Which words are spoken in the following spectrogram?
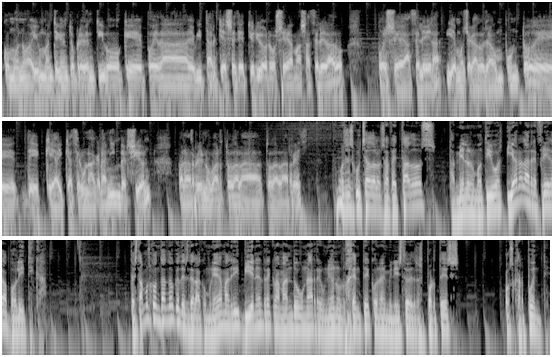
Como no hay un mantenimiento preventivo que pueda evitar que ese deterioro sea más acelerado, pues se acelera y hemos llegado ya a un punto de, de que hay que hacer una gran inversión para renovar toda la, toda la red. Hemos escuchado a los afectados, también los motivos y ahora la refriega política. Te estamos contando que desde la Comunidad de Madrid vienen reclamando una reunión urgente con el ministro de Transportes, Óscar Puente.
